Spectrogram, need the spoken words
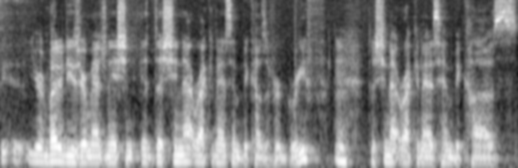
you're invited to use your imagination. It, does she not recognize him because of her grief? Mm. Does she not recognize him because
